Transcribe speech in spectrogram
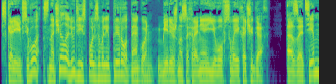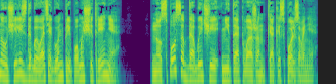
Скорее всего, сначала люди использовали природный огонь, бережно сохраняя его в своих очагах, а затем научились добывать огонь при помощи трения — но способ добычи не так важен, как использование.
